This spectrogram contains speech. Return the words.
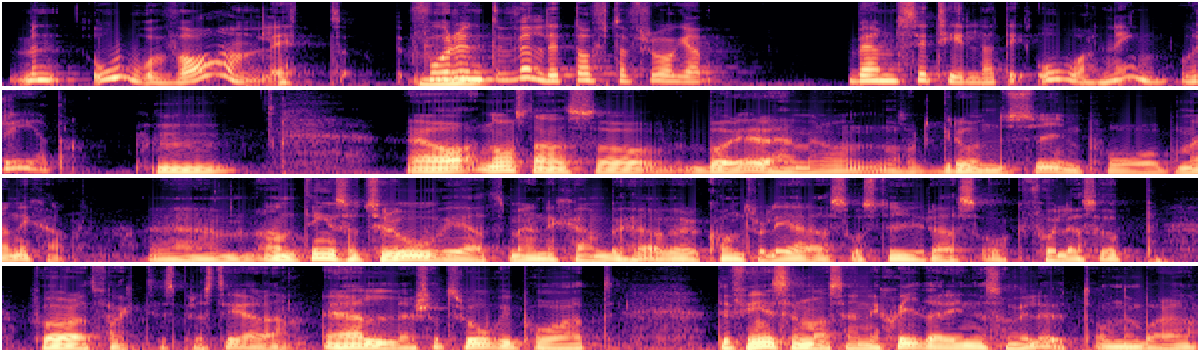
Men ovanligt. Får mm. du inte väldigt ofta frågan, vem ser till att det är ordning och reda? Mm. Ja, någonstans så börjar det här med någon, någon sorts grundsyn på, på människan. Um, antingen så tror vi att människan behöver kontrolleras och styras och följas upp för att faktiskt prestera. Eller så tror vi på att det finns en massa energi där inne som vill ut om den bara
